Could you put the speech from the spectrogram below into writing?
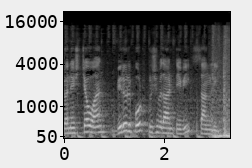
Ganesh Chavan bureau report Krishipradhan TV Sangli.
